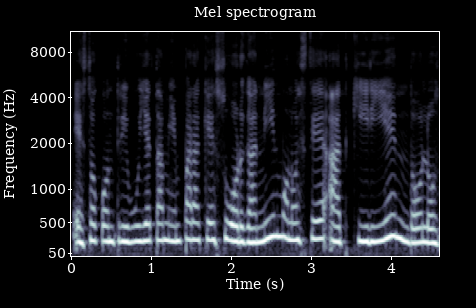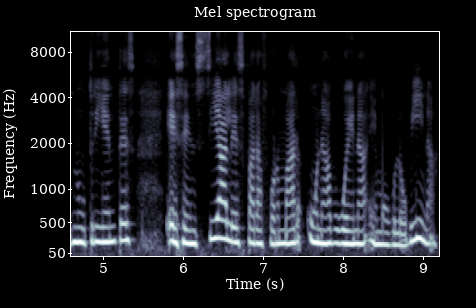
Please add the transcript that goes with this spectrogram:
Esto contribuye también para que su organismo no esté adquiriendo los nutrientes esenciales para formar una buena hemoglobina.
